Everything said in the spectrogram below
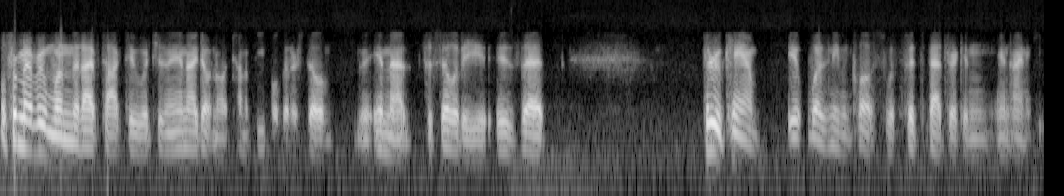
Well, from everyone that I've talked to, which and I don't know a ton of people that are still in that facility, is that through camp it wasn't even close with Fitzpatrick and, and Heinicke.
